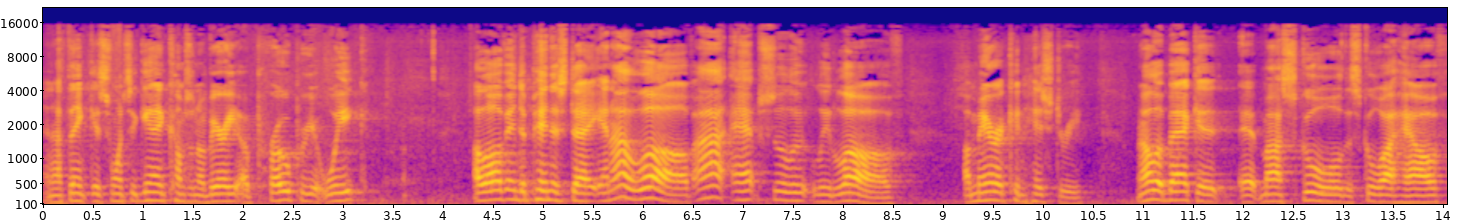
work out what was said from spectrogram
And I think this once again comes on a very appropriate week. I love Independence Day, and I love, I absolutely love American history. When I look back at, at my school, the school I have,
